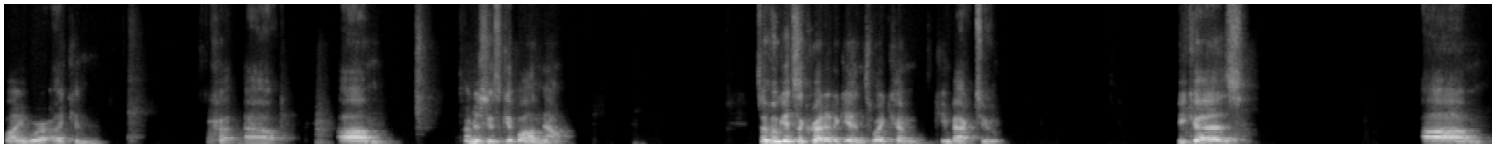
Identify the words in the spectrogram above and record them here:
find where I can cut out. Um, I'm just going to skip on now. So who gets the credit again? So I come came back to because um,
